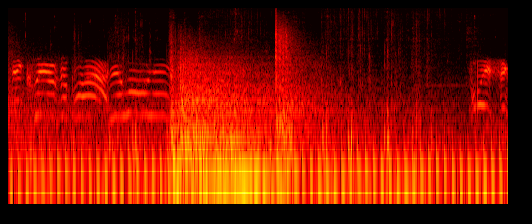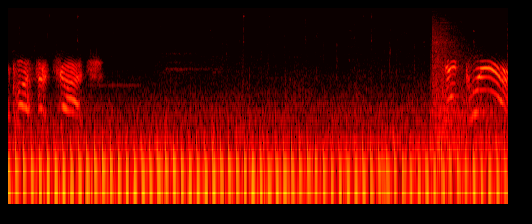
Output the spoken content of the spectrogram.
Stay clear of the blast! Reloading! Placing cluster charge! Get clear!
